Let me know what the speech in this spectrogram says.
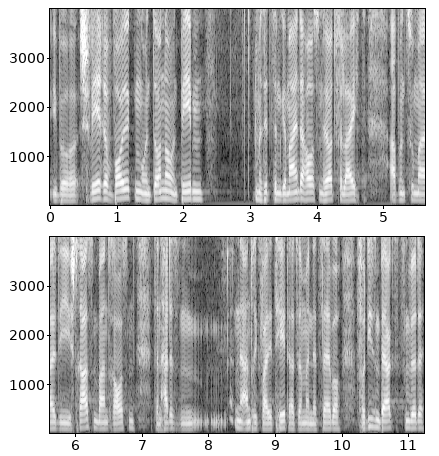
über schwere Wolken und Donner und Beben, man sitzt im Gemeindehaus und hört vielleicht ab und zu mal die Straßenbahn draußen, dann hat es ein, eine andere Qualität, als wenn man jetzt selber vor diesem Berg sitzen würde.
